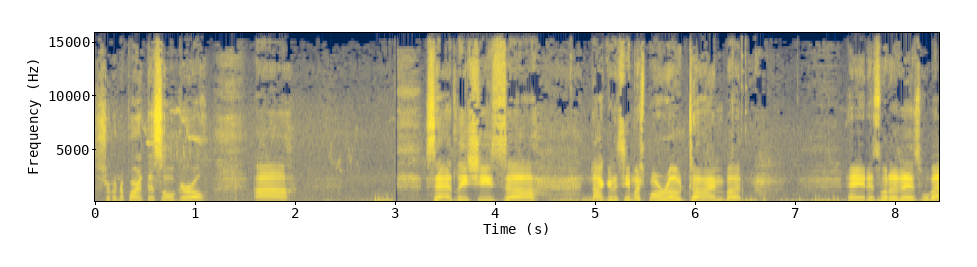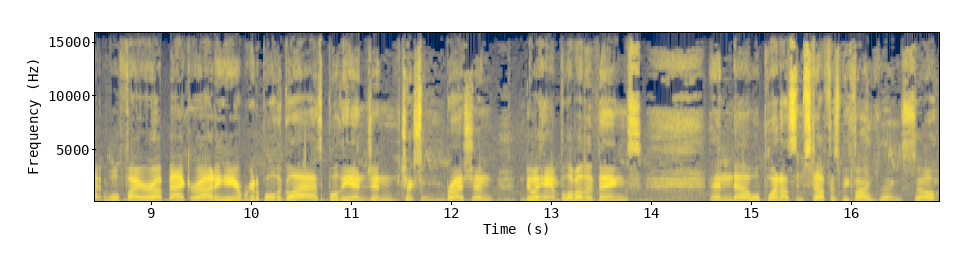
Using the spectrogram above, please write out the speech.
stripping apart this old girl. Uh, sadly, she's uh, not gonna see much more road time, but hey, it is what it is. We'll, back, we'll fire her up, back her out of here. We're gonna pull the glass, pull the engine, check some compression, do a handful of other things. And uh, we'll point out some stuff as we find things. So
